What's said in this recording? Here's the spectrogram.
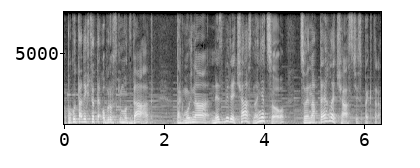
A pokud tady chcete obrovsky moc dát, tak možná nezbyde čas na něco, co je na téhle části spektra.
